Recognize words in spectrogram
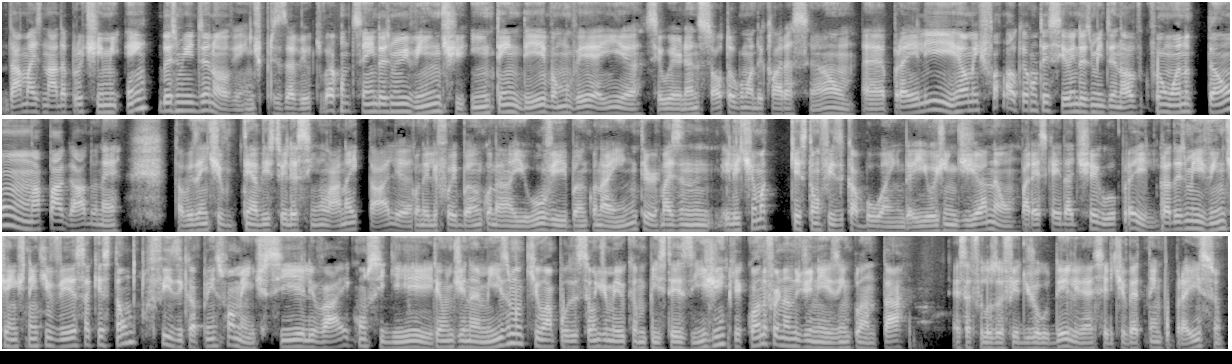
dar mais nada para o time em 2019. A gente precisa ver o que vai acontecer em 2020 e entender, vamos ver aí eh, se o Hernandes solta alguma declaração é, para ele realmente falar o que aconteceu em 2019, que foi um ano tão apagado, né? Talvez a gente tenha visto ele assim lá na Itália, quando ele foi banco na Juve banco na Inter, mas ele tinha uma questão física boa ainda e hoje em dia não. Parece que a idade chegou para ele. Para 2020 a gente tem que ver essa questão física, principalmente, se ele vai conseguir ter um dinamismo que uma posição de meio-campista exige, porque quando o Fernando Diniz implantar essa filosofia de jogo dele, né, se ele tiver tempo para isso,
